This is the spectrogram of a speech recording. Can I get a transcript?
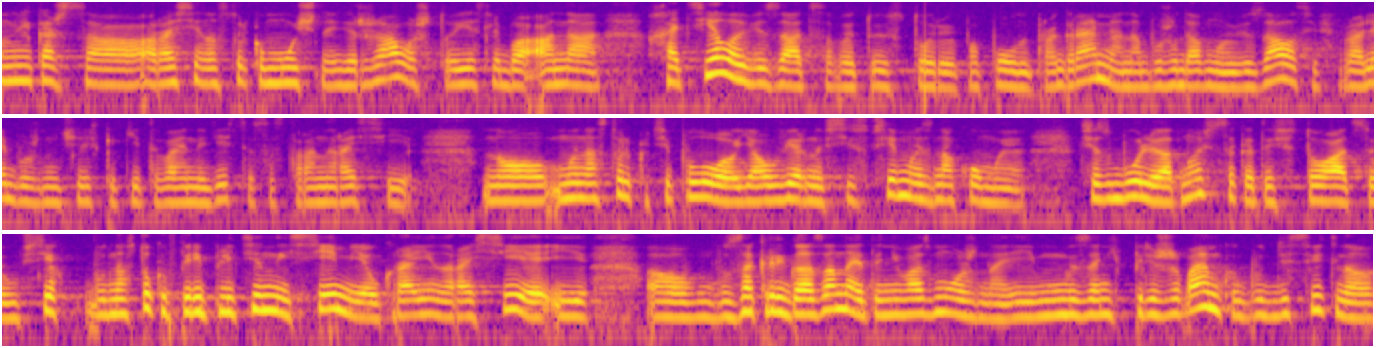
мне кажется, Россия настолько мощная держава, что если бы она хотела ввязаться в эту историю по полной программе, она бы уже давно ввязалась, и в феврале бы уже начались какие-то военные действия со стороны России. Но мы настолько тепло, я уверена, все, все мои знакомые, все с болью относятся к этой ситуации, у всех настолько переплетены семьи Украина, Россия, и э, закрыть глаза на это невозможно, и мы за них переживаем, как будто действительно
